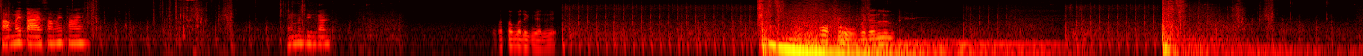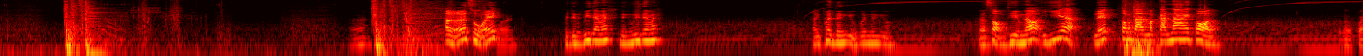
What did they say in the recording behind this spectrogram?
ซ้ำไม่ตายซ้ำไม่ตายให้มันดึงกัน ก็ต้องมาดึงเงินเลย โอ้โหไปนั้น เออสวยไว้ไปดึงพี่ได้ไหมดึงพี่ได้ไหมไอ้ยเพื่อนดึงอยู่เพื่อนดึงอยู่เหลือสองทีมแล้วไอ้เฮียเล็กต้องดันมากันหน้าให้ก่อน กำลังไป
